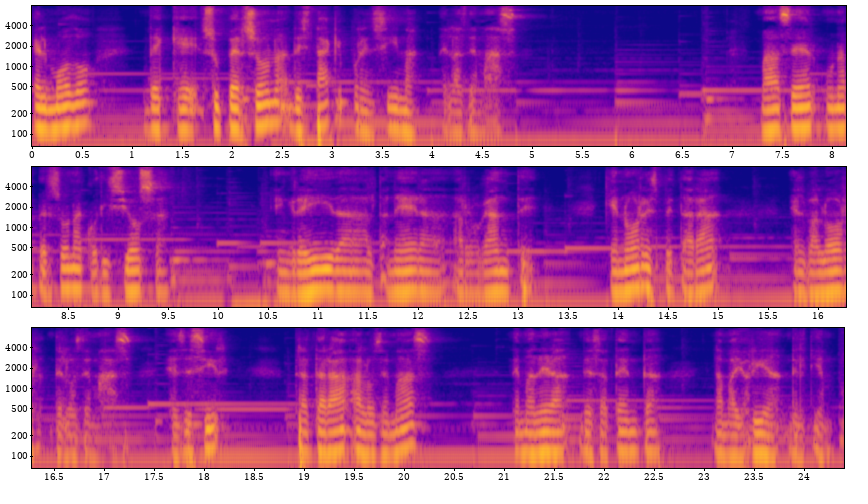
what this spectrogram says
el modo de que su persona destaque por encima de las demás va a ser una persona codiciosa, engreída, altanera, arrogante, que no respetará el valor de los demás. Es decir, tratará a los demás de manera desatenta la mayoría del tiempo.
